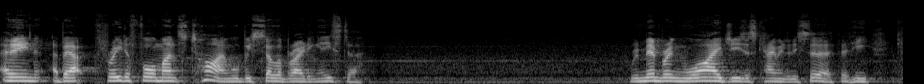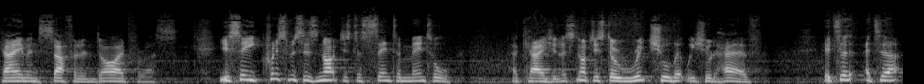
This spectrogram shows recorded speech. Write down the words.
And in about three to four months' time, we'll be celebrating Easter. Remembering why Jesus came into this earth, that he came and suffered and died for us. You see, Christmas is not just a sentimental occasion, it's not just a ritual that we should have. It's a, it's a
